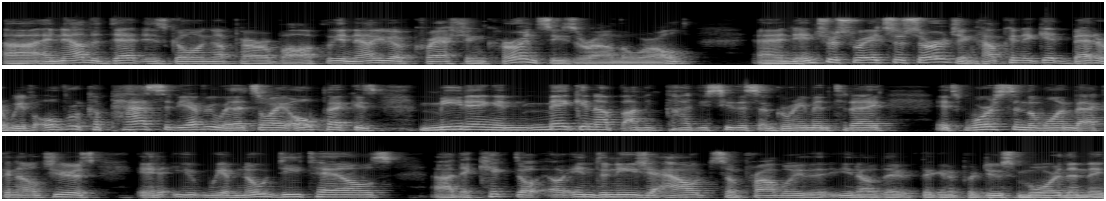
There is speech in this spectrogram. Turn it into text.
Uh, and now the debt is going up parabolically, and now you have crashing currencies around the world and interest rates are surging. How can it get better? We have overcapacity everywhere. That's why OPEC is meeting and making up. I mean, God, you see this agreement today? It's worse than the one back in Algiers. It, you, we have no details. Uh, they kicked uh, Indonesia out, so probably the, you know they're they're going to produce more than they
